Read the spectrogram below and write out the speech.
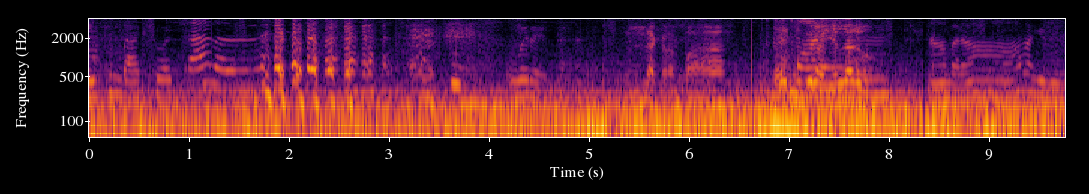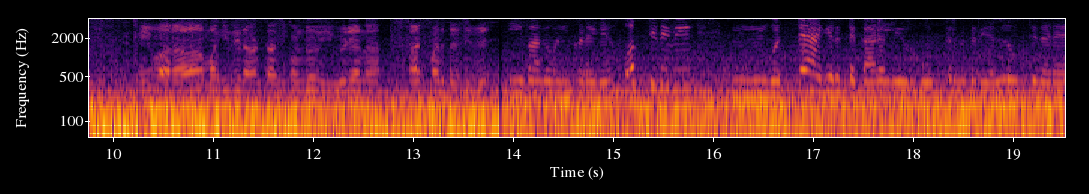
Welcome back to our channel ಊರ ಇಲ್ಲ ಕಣಪ್ಪ. ಎಲ್ಲರೂ? ನಾವು ಆರಾಮಾಗಿದ್ದೀವಿ. ನೀವು ಆರಾಮಾಗಿದ್ದೀರಾ ಅಂತ ಅನ್ಕೊಂಡು ಈ ವಿಡಿಯೋನ ಸ್ಟಾರ್ಟ್ ಮಾಡ್ತಾ ಇದ್ದೀವಿ. ಇವಾಗ ಒಂದ್ ಕಡೆಗೆ ಹೋಗ್ತಿದೀವಿ ಗೊತ್ತೇ ಆಗಿರುತ್ತೆ ಕಾರಲ್ಲಿ ಇವ್ರು ಹೋಗ್ತಿರ್ಬೇಕಾದ್ರೆ ಎಲ್ಲಿ ಹೋಗ್ತಿದ್ದಾರೆ?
